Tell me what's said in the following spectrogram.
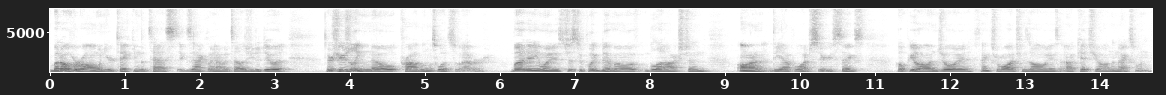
But overall, when you're taking the test exactly how it tells you to do it, there's usually no problems whatsoever. But anyways, just a quick demo of blood oxygen on the Apple Watch Series 6. Hope you all enjoyed. Thanks for watching as always, and I'll catch you all on the next one.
